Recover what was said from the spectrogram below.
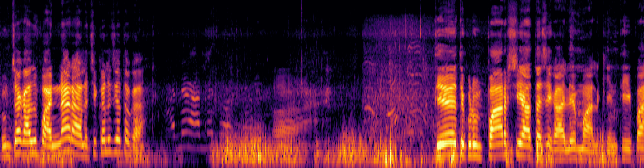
तुमच्या अजून पाणी नाही राहिलं चिखलच येतो का? हा. ते तिकडून पारशी आताशी घाले मालकीन ती पा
